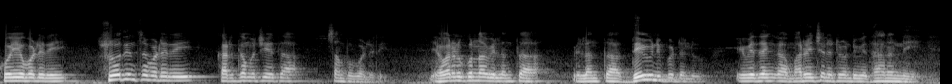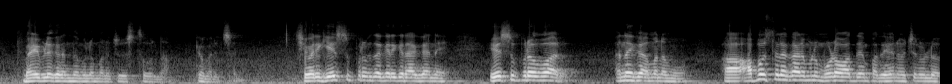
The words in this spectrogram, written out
కోయబడిరి శోధించబడిరి ఖడ్గము చేత చంపబడిరి. ఎవరనుకున్నా వీళ్ళంతా వీళ్ళంతా దేవుని బిడ్డలు. ఈ విధంగా మరణించినటువంటి విధానాన్ని బైబిల్ గ్రంథంలో మనం చూస్తూ ఉన్నాం. గమనించండి. చివరికి యేసుప్రభు దగ్గరికి రాగానే యేసుప్రభు వారు అనగా మనము ఆ అపస్తుల కాలంలో మూడవ అధ్యాయం పదిహేను వచనంలో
